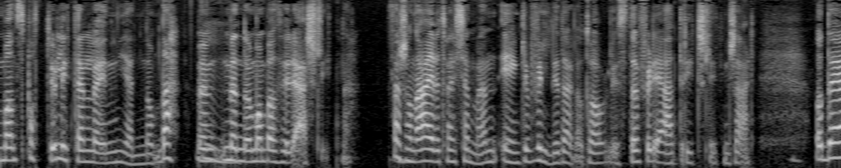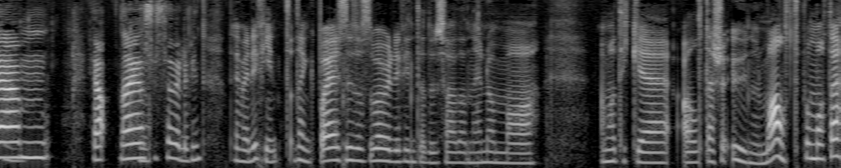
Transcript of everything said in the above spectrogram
man spotter jo litt den løgnen gjennom det. Men, mm. men når man bare sier 'jeg er sliten', så er det sånn, nei, vet du, jeg kjenner meg egentlig veldig deilig at du avlyste, fordi jeg er dritsliten sjæl. Og det mm, Ja, nei, jeg syns det er veldig fint. Det er veldig fint å tenke på. Jeg syns også det var veldig fint at du sa, Daniel, om, å, om at ikke alt er så unormalt, på en måte.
